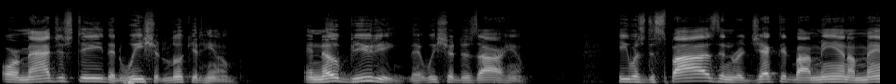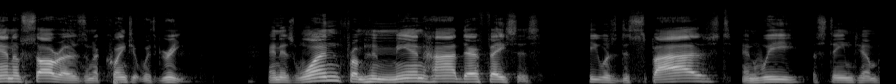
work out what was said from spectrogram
or majesty that we should look at him, and no beauty that we should desire him. He was despised and rejected by men, a man of sorrows and acquainted with grief. And as one from whom men hide their faces, he was despised, and we esteemed him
